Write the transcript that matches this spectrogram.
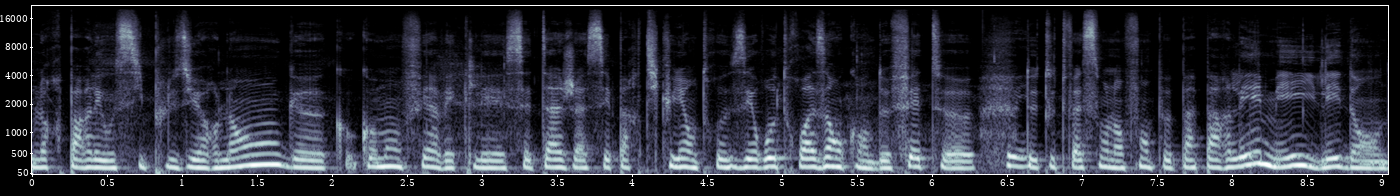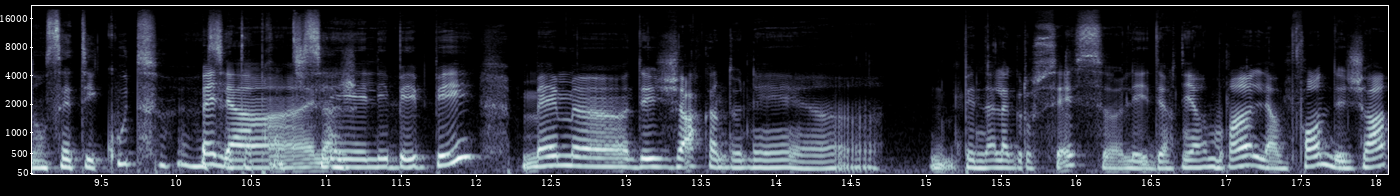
leur parler aussi plusieurs langues? Comment on fait avec les, cet âge assez particulier entre 0 et 3 ans quand de fait euh, de toute façon l'enfant peut pas parler mais il est dans, dans cette écoute, cet apprentissage? Les, les, bébés même déjà quand on est pendant la grossesse, les derniers mois, l'enfant, déjà,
